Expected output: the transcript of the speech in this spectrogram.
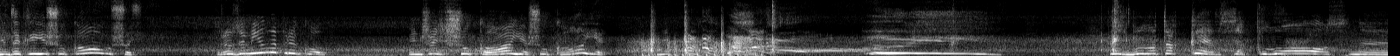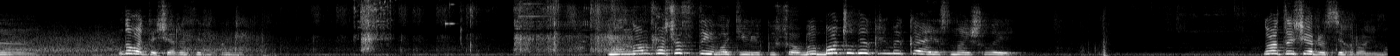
Він такий шукав щось. Зрозуміли прикол? Він щось шукає, шукає. Не... Таке все класне. Давайте ще раз зіграємо. Ну, нам пощастило тільки що. Ви бачили, як ми кейс знайшли? Давайте ще раз зіграємо.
